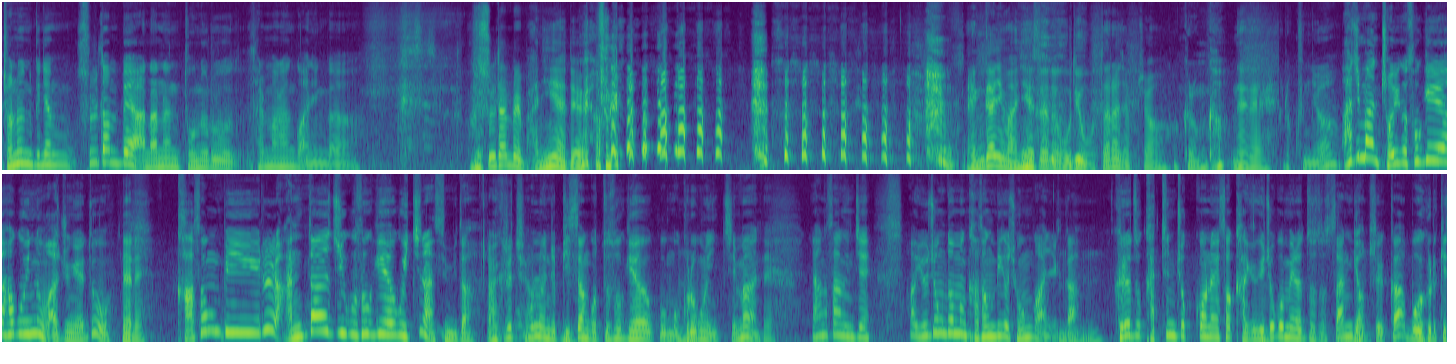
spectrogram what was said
저는 그냥 술 담배 안 하는 돈으로 살만한 거 아닌가? 술 담배를 많이 해야 돼요. 앵간히 많이 해서는 오디오 못 따라잡죠. 어, 그런가? 네네. 그렇군요. 하지만 저희가 소개하고 있는 와중에도 네네. 가성비를 안 따지고 소개하고 있지는 않습니다. 아 그렇죠. 어, 물론 이제 비싼 것도 소개하고 뭐 음. 그러고는 있지만 네. 항상 이제 아, 요 정도면 가성비가 좋은 거 아닐까? 음, 그래도 같은 조건에서 가격이 조금이라도 더 싼게 음. 없을까? 뭐 그렇게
